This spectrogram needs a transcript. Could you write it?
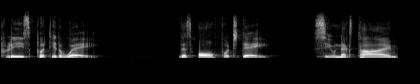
Please put it away. That's all for today. See you next time.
